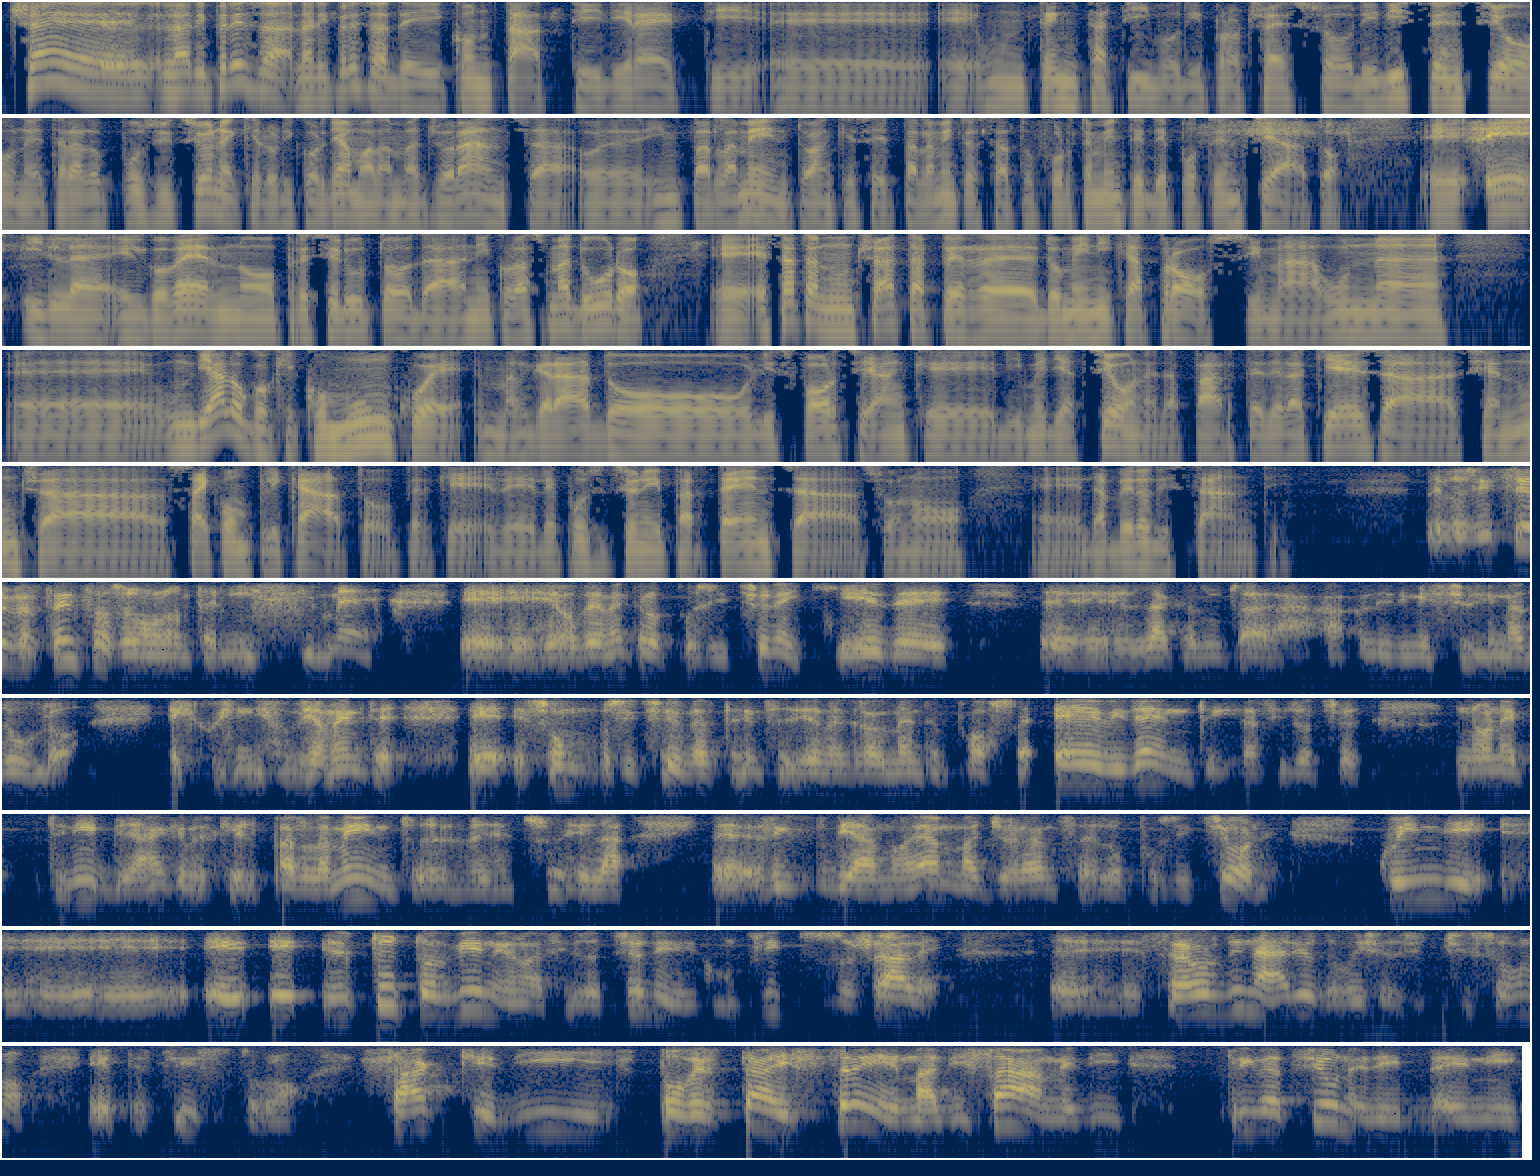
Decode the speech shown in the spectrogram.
C'è la ripresa, la ripresa, dei contatti diretti e, e, un tentativo di processo di distensione tra l'opposizione, che lo ricordiamo alla maggioranza eh, in Parlamento, anche se il Parlamento è stato fortemente depotenziato, eh, e il, il, governo presieduto da Nicolás Maduro, eh, è stata annunciata per eh, domenica prossima. Un, eh, un dialogo che comunque, malgrado gli sforzi anche di mediazione da parte della Chiesa, si annuncia assai complicato perché le, le posizioni di partenza sono eh, davvero distanti. Posizioni di partenza sono lontanissime e ovviamente l'opposizione chiede eh, la caduta alle dimissioni di Maduro e quindi ovviamente eh, sono posizioni di partenza diametralmente opposte. È evidente che la situazione non è tenibile anche perché il Parlamento del Venezuela, eh, ricordiamo, è a maggioranza dell'opposizione. Quindi eh, il tutto avviene in una situazione di conflitto sociale eh, straordinario dove ci, sono e persistono sacche di povertà estrema, di fame, di privazione dei beni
